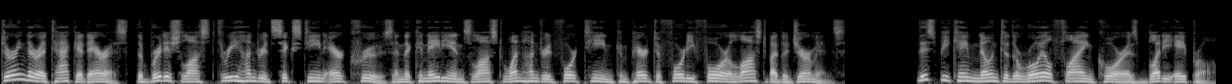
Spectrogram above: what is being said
During their attack at Arras, the British lost 316 air crews and the Canadians lost 114 compared to 44 lost by the Germans. This became known to the Royal Flying Corps as Bloody April.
